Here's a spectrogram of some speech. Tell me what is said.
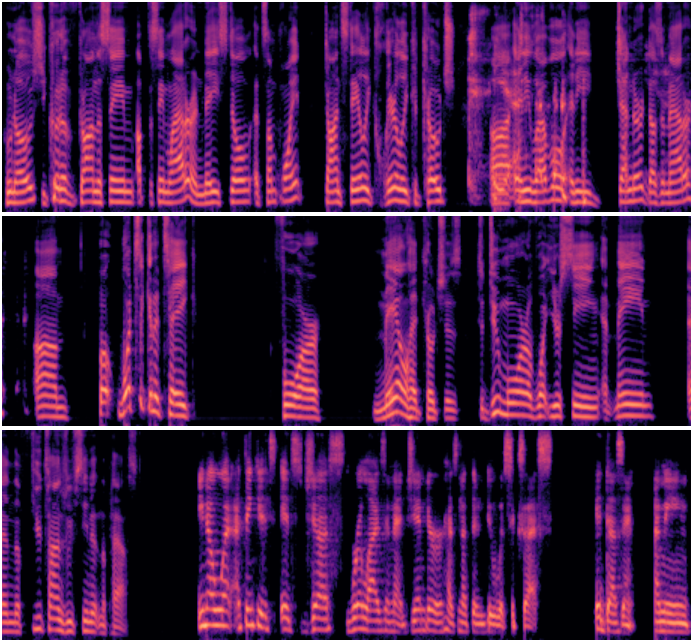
who knows, she could have gone the same up the same ladder and may still at some point. Dawn Staley clearly could coach uh, yeah. any level, any gender, doesn't yeah. matter. Um, but what's it going to take for male head coaches to do more of what you're seeing at Maine and the few times we've seen it in the past? You know what? I think it's it's just realizing that gender has nothing to do with success. It doesn't. I mean,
